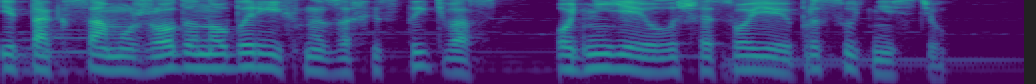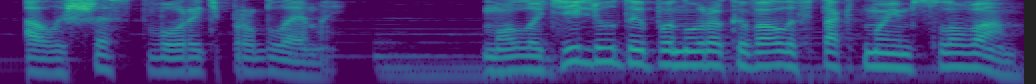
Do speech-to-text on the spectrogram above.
І так само жоден оберіг не захистить вас однією лише своєю присутністю, а лише створить проблеми. Молоді люди понуро кивали в такт моїм словам.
